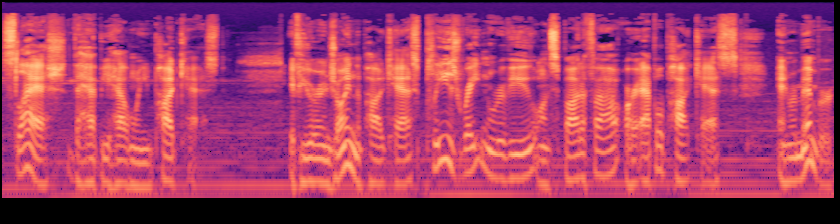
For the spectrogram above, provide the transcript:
slash the Happy Halloween Podcast. If you are enjoying the podcast, please rate and review on Spotify or Apple Podcasts. And remember,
